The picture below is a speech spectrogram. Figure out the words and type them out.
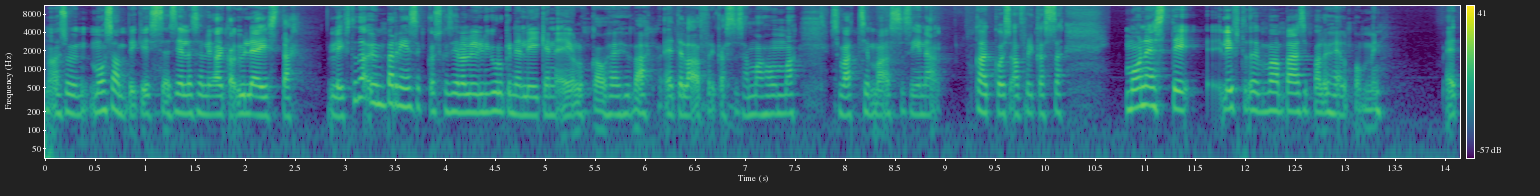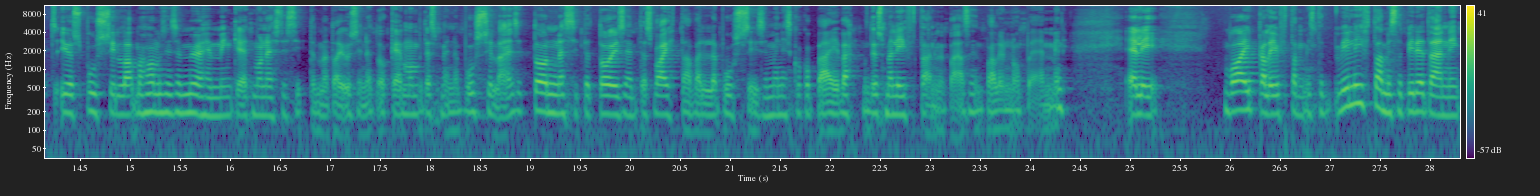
Mä asuin Mosambikissa ja siellä se oli aika yleistä liftata ympäriinsä, koska siellä oli julkinen liikenne, ei ollut kauhean hyvä. Etelä-Afrikassa sama homma, Svatsimaassa siinä Kaakkois-Afrikassa. Monesti liftata vaan pääsi paljon helpommin. Et jos bussilla, mä huomasin sen myöhemminkin, että monesti sitten mä tajusin, että okei, mun pitäisi mennä bussilla ensin tonne, sitten toiseen, pitäisi vaihtaa välillä bussiin, se menisi koko päivä, mutta jos mä liftaan, niin mä pääsen paljon nopeammin. Eli vaikka liftaamista, liftaamista pidetään niin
